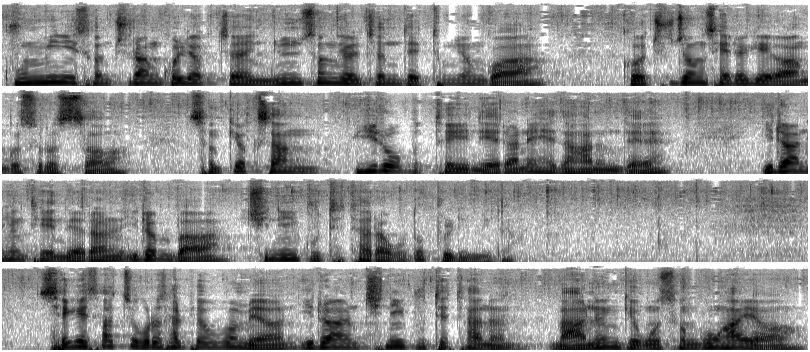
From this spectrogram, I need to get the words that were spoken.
국민이 선출한 권력자인 윤석열 전 대통령과 그 추정 세력에 의한 것으로서 성격상 위로부터의 내란에 해당하는데 이러한 형태의 내란은 이른바 친위 구테타라고도 불립니다. 세계사적으로 살펴보면 이러한 친위 구테타는 많은 경우 성공하여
